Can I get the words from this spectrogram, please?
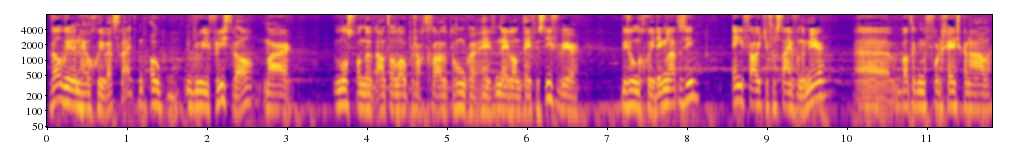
Wel weer een heel goede wedstrijd. Want ook, ik bedoel, je verliest wel. Maar los van het aantal lopers achtergelaten op de honken... heeft Nederland defensief weer bijzonder goede dingen laten zien. Eén foutje van Stijn van der Meer. Uh, wat ik me voor de geest kan halen.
